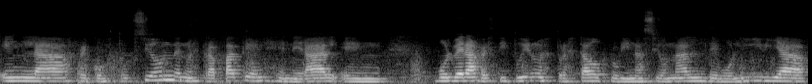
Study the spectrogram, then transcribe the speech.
en la reconstrucción de nuestra patria en general, en volver a restituir nuestro Estado plurinacional de Bolivia,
